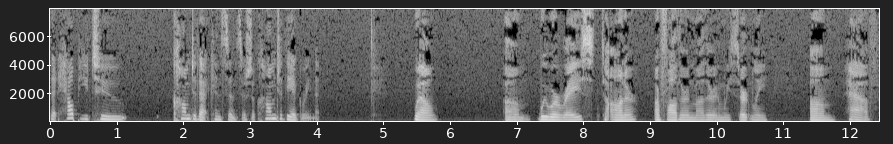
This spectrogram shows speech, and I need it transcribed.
that help you to come to that consensus or come to the agreement? Well, um, we were raised to honor our father and mother, and we certainly um, have.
